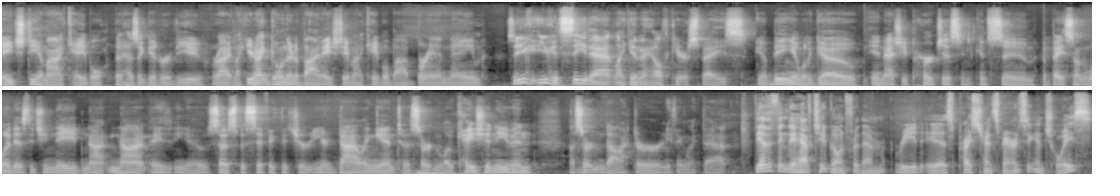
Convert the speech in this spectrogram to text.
HDMI cable that has a good review, right? Like you're not going there to buy an HDMI cable by brand name. So you you could see that like in the healthcare space, you know, being able to go and actually purchase and consume based on what it is that you need, not not a you know so specific that you're you're dialing into a certain location even a mm-hmm. certain doctor or anything like that. The other thing they have too going for them, Reed, is price transparency and choice.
